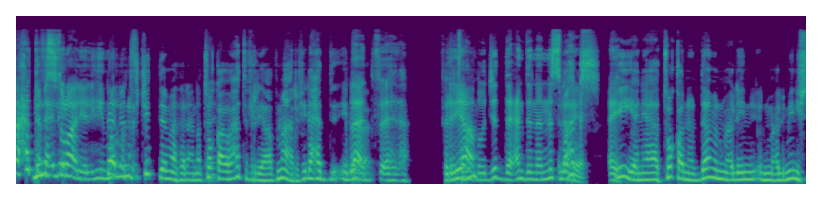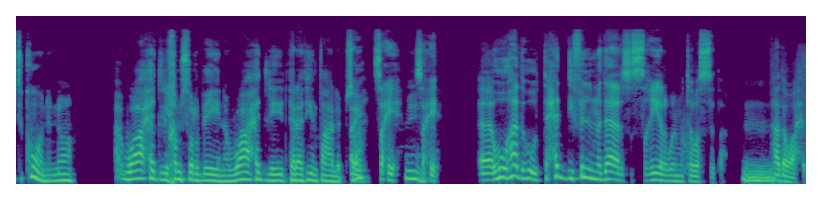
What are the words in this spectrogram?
حتى في أستراليا اللي هي لا لأنه في جدة مثلا أتوقع وحتى في الرياض ما أعرف إلى حد إلى لا في, الرياض وجدة عندنا النسبة العكس هي أي. يعني أتوقع إنه دائما المعلمين المعلمين يشتكون إنه واحد ل 45 أو واحد ل 30 طالب صح؟ أي. صحيح مم. صحيح آه هو هذا هو التحدي في المدارس الصغيرة والمتوسطة مم. هذا واحد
